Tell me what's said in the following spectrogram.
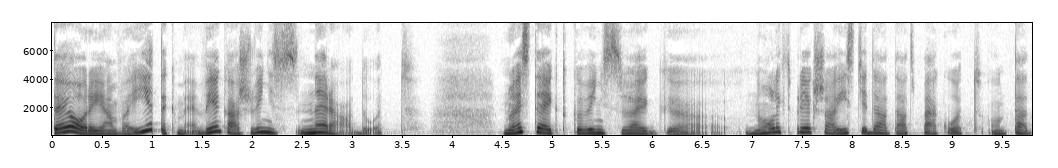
teorijām vai ietekmēm, vienkārši viņas nerādot. Nu, es teiktu, ka viņas vajag uh, nolikt priekšā, izķidāt, atspēkot un tad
